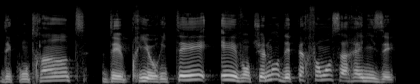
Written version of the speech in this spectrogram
des contraintes, des priorités et éventuellement des performances à réaliser.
